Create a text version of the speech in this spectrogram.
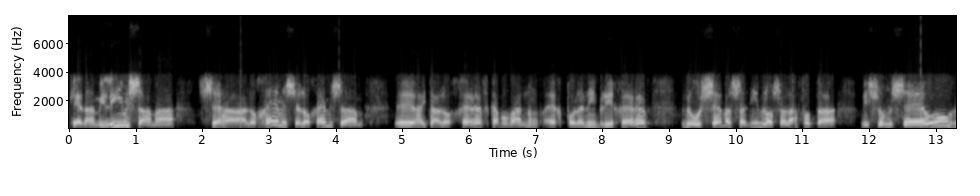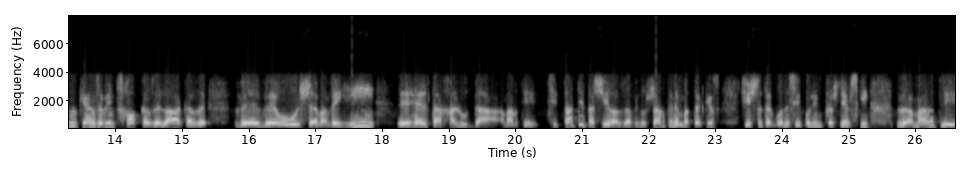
כן, המילים שמה, שהלוחם שלוחם שם, אה, הייתה לו חרב כמובן, נו, איך פולני בלי חרב? והוא שבע שנים לא שלף אותה, משום שהוא, כן, זה מין צחוק כזה, לעג כזה, והוא שבע, והיא אה, העלתה חלודה. אמרתי, ציטטתי את השיר הזה, אפילו שרתי להם בטקס שהשתתף בו נשיא פולין קשניבסקי, ואמרתי,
